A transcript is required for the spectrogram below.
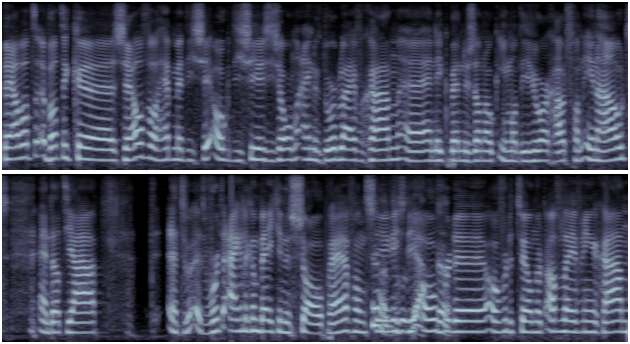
Nou ja, wat, wat ik eh, zelf wel heb met die, ook die series die zo oneindig door blijven gaan. eh, en ik ben dus dan ook iemand die heel erg houdt van inhoud. En dat ja, het, het wordt eigenlijk een beetje een soap hè, van series die ja, over, ja. De, over de 200 afleveringen gaan.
